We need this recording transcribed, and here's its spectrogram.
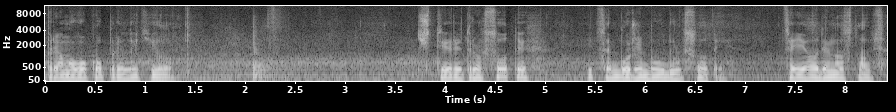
прямо в окоп прилетіло. Чотири трьохсотих, і це борщ був двохсотий. Це я один остався.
